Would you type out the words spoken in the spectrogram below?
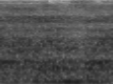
Alex.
